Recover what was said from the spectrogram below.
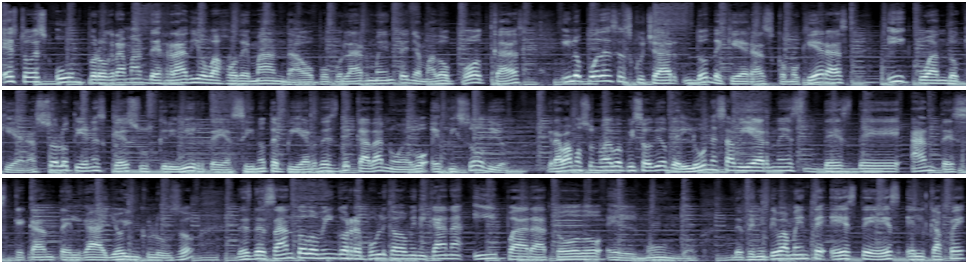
Esto es un programa de radio bajo demanda o popularmente llamado podcast y lo puedes escuchar donde quieras, como quieras y cuando quieras. Solo tienes que suscribirte y así no te pierdes de cada nuevo episodio. Grabamos un nuevo episodio de lunes a viernes desde antes que cante el gallo incluso, desde Santo Domingo, República Dominicana y para todo el mundo. Definitivamente este es el café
